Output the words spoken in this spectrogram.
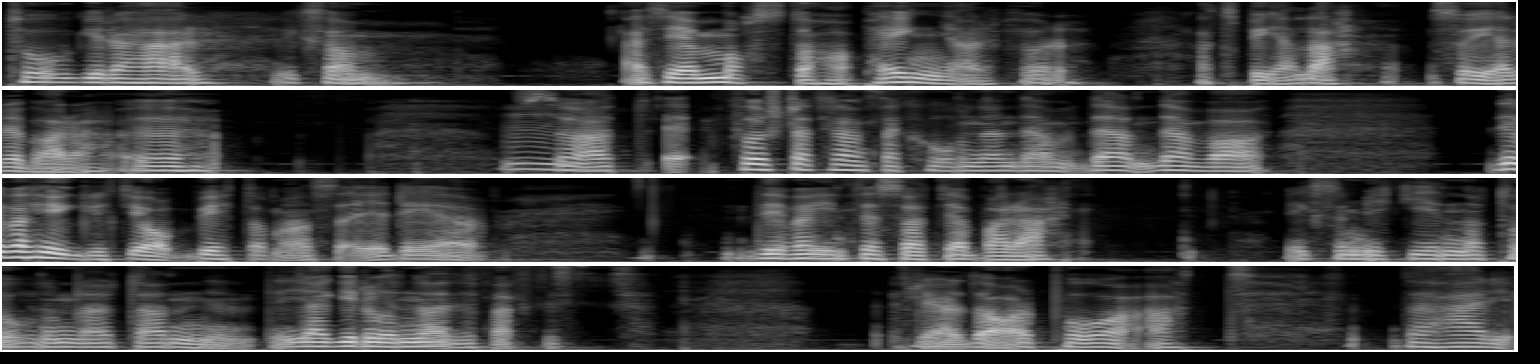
tog det här liksom, alltså jag måste ha pengar för att spela, så är det bara. Eh, Mm. Så att eh, första transaktionen den, den, den var, det var hyggligt jobbigt om man säger det. Det var inte så att jag bara liksom gick in och tog dem där utan jag grunnade faktiskt flera dagar på att det här,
